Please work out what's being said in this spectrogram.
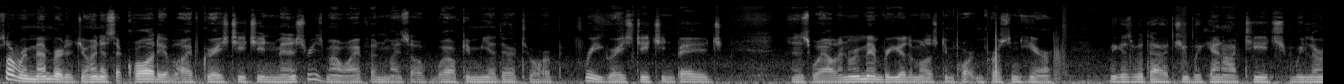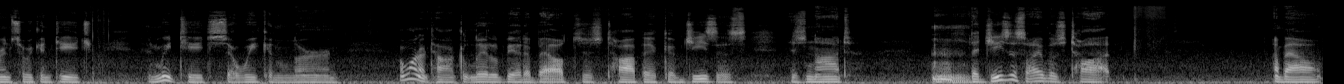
So remember to join us at Quality of Life Grace Teaching Ministries. My wife and myself welcome you there to our Free Grace Teaching page as well. And remember, you're the most important person here because without you, we cannot teach. We learn so we can teach, and we teach so we can learn. I want to talk a little bit about this topic of Jesus is not the Jesus I was taught about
